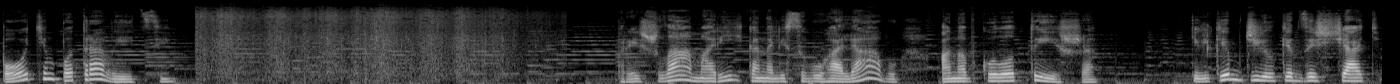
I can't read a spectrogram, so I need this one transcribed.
потім по травиці. Прийшла Марійка на лісову галяву, а навколо тиша. Тільки бджілки дзищать.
